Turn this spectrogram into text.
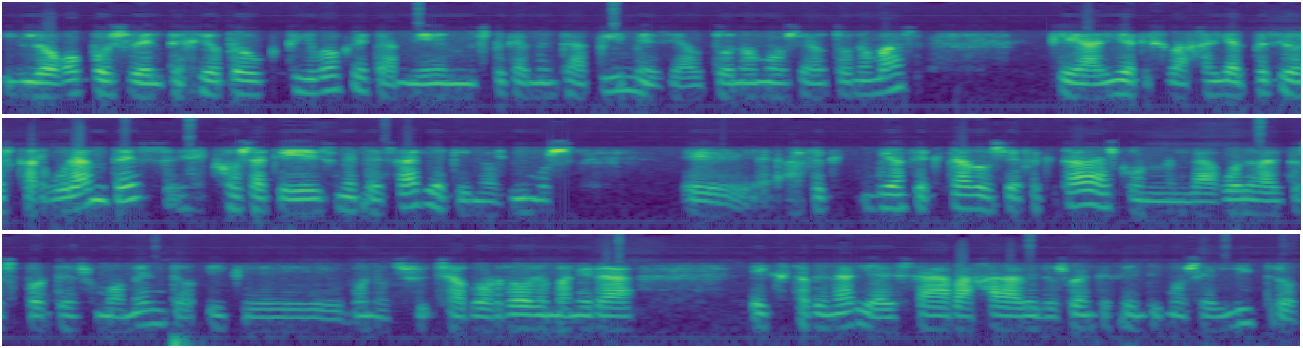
y luego pues el tejido productivo, que también especialmente a pymes y autónomos y autónomas, que haría que se bajaría el precio de los carburantes, eh, cosa que es necesaria, que nos vimos eh, muy afectados y afectadas con la huelga del transporte en su momento y que bueno se abordó de manera extraordinaria esa bajada de los 20 céntimos el litro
